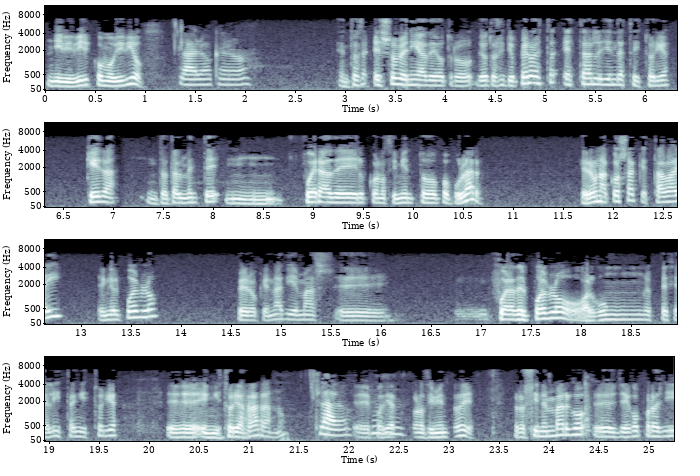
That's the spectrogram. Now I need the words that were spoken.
ni vivir como vivió. Claro, claro. Entonces, eso venía de otro, de otro sitio. Pero esta, esta leyenda, esta historia, queda totalmente mm, fuera del conocimiento popular. Era una cosa que estaba ahí, en el pueblo, pero que nadie más eh, fuera del pueblo o algún especialista en historia, eh, en historias raras, ¿no? Claro. Eh, podía tener conocimiento de ella. Pero sin embargo, eh, llegó por allí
